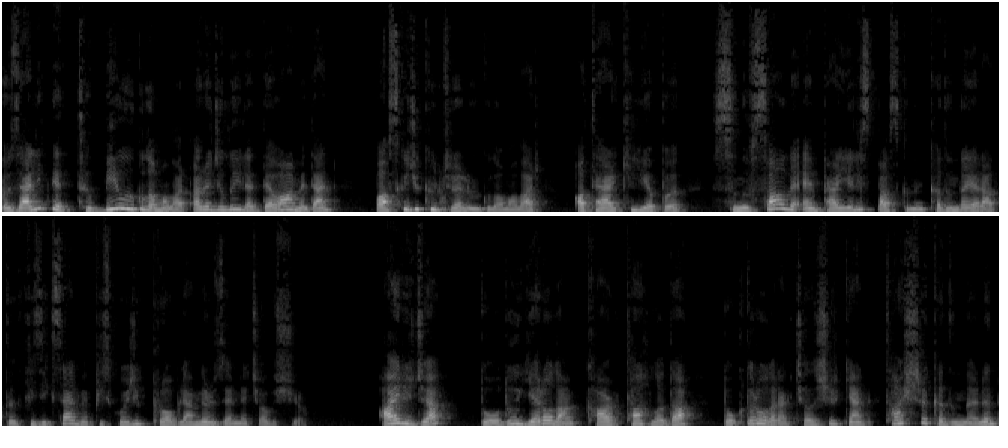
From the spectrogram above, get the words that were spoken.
özellikle tıbbi uygulamalar aracılığıyla devam eden baskıcı kültürel uygulamalar, aterkil yapı, sınıfsal ve emperyalist baskının kadında yarattığı fiziksel ve psikolojik problemler üzerine çalışıyor. Ayrıca doğduğu yer olan Kartahla'da doktor olarak çalışırken taşra kadınlarının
